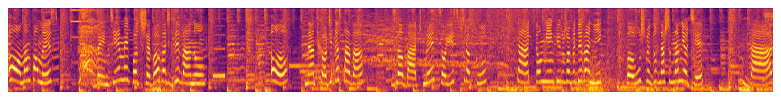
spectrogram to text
O, mam pomysł. Będziemy potrzebować dywanu. O, nadchodzi dostawa. Zobaczmy, co jest w środku. Tak, to miękki różowy dywanik. Połóżmy go w naszym namiocie. Tak.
